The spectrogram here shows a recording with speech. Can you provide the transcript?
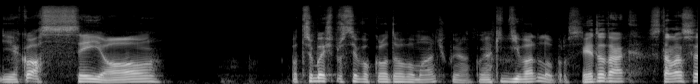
jako asi jo. Potřebuješ prostě okolo toho vomáčku nějakou, nějaký divadlo prostě. Je to tak. Stala se,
